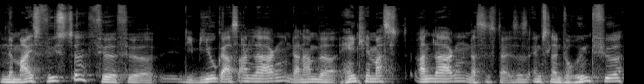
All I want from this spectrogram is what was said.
eine Maiswüste für, für die Biogasanlagen. Dann haben wir Hähnchenmastanlagen, das ist, da ist das Emsland berühmt für.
